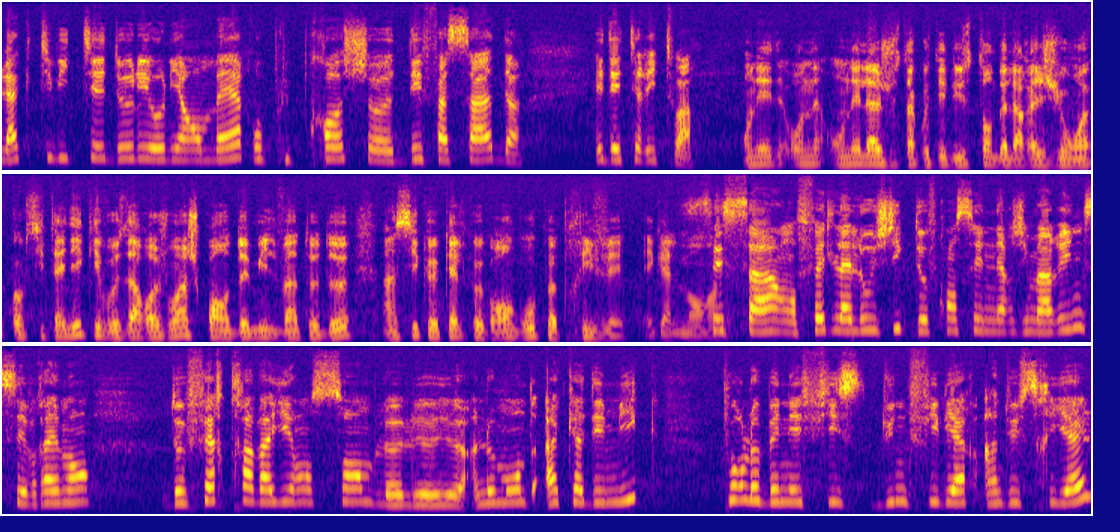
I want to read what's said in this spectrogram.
l'activité de l'éolien en mer au plus proche euh, des façades et des territoires. On est, on, est, là juste à côté du stand de la région Occitanie qui vous a rejoint, je crois, en 2022, ainsi que quelques grands groupes privés également. Hein. C'est ça. En fait, la logique de France Énergie Marine, c'est vraiment de faire travailler ensemble le monde académique pour le bénéfice d'une filière industrielle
